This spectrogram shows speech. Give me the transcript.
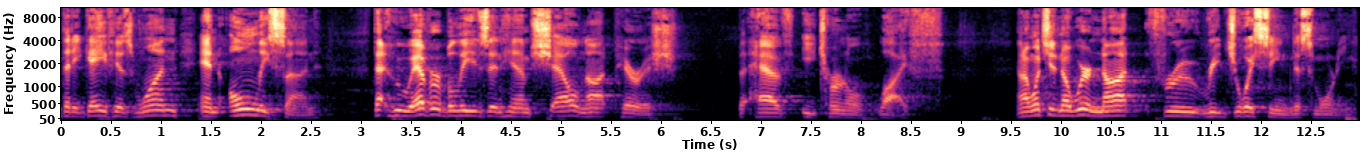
that He gave His one and only Son, that whoever believes in Him shall not perish, but have eternal life. And I want you to know we're not through rejoicing this morning.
